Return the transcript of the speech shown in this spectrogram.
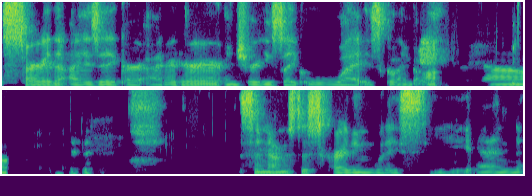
Sorry that Isaac, our editor, I'm sure he's like, what is going on now? So now I'm just describing what I see, and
